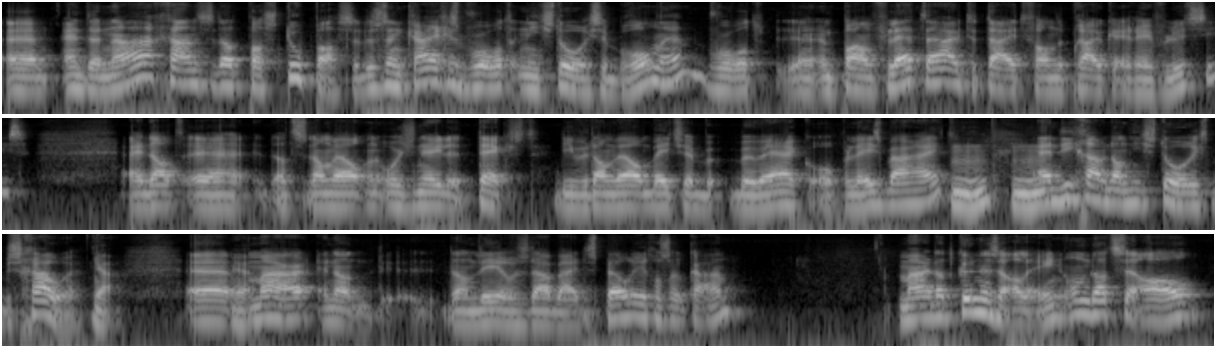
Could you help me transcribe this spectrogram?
Ehm, en daarna gaan ze dat pas toepassen. Dus dan krijgen ze bijvoorbeeld een historische bron, hè? bijvoorbeeld eh, een pamflet uit de tijd van de pruiken en revoluties. En dat, uh, dat is dan wel een originele tekst, die we dan wel een beetje bewerken op leesbaarheid. Mhm, mhm. En die gaan we dan historisch beschouwen. Ja. Uh, Maar, en dan, dan leren we ze daarbij de spelregels ook aan. Maar dat kunnen ze alleen omdat ze al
